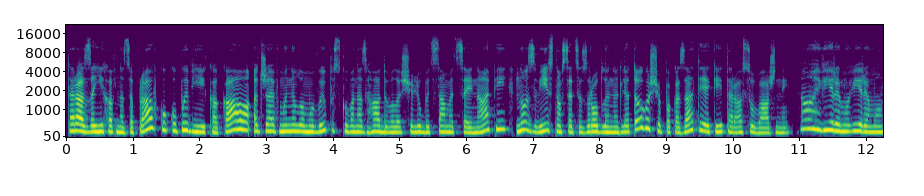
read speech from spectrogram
Тарас заїхав на заправку, купив їй какао, адже в минулому випуску вона згадувала, що любить саме цей напій. Ну, звісно, все це зроблено для того, щоб показати, який Тарас уважний. Ой, віримо, віримо.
